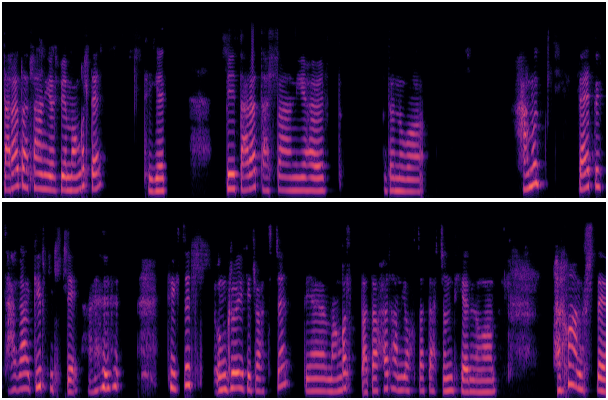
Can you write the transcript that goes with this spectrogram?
Дараа 7 хоногт би Монголд байна. Тэгээд би дараа 7 хоногийн хувьд одоо нөгөө хамаг байдаг цагаа гэр бүлтэй тэгзэл өнгөрөөе гэж бодож байна. Би Монголд одоо 20 хоногийн хугацаатай очино. Тэгэхээр нөгөө 20 хоногчтой.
